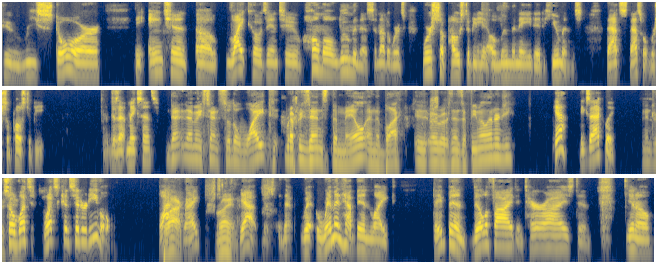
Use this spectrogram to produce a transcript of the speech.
to restore the ancient uh, light codes into homo luminous in other words we're supposed to be illuminated humans. That's that's what we're supposed to be. Does that make sense? That, that makes sense. So the white represents the male and the black represents the female energy? Yeah exactly. Interesting. so what's what's considered evil black, black. right? Right. Yeah, that w- women have been like they've been vilified and terrorized, and you know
